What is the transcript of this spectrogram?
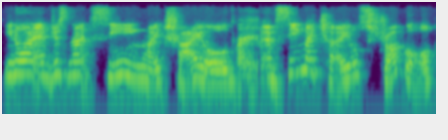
you know what i'm just not seeing my child right. i'm seeing my child struggle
